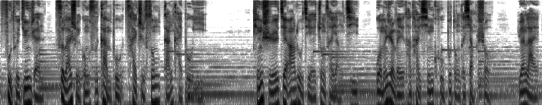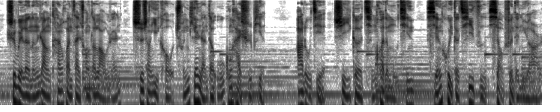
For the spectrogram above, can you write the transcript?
复退军人、自来水公司干部蔡志松感慨不已。平时见阿露姐种菜养鸡，我们认为她太辛苦，不懂得享受。原来是为了能让瘫痪在床的老人吃上一口纯天然的无公害食品。阿露姐是一个勤快的母亲，贤惠的妻子，孝顺的女儿。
